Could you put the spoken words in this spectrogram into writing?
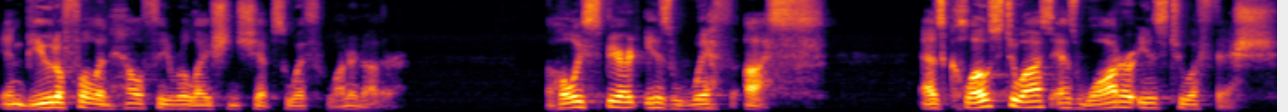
in beautiful and healthy relationships with one another? The Holy Spirit is with us, as close to us as water is to a fish,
